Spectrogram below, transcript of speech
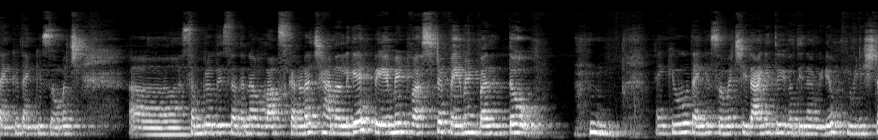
thank you thank you so much Samruddhi Sadana vlogs Kannada ಚಾನಲ್ಗೆ ಪೇಮೆಂಟ್ ಫಸ್ಟ್ ಪೇಮೆಂಟ್ ಬಂತು. Thank you thank you so much ಇದಾಗಿತ್ತು ಇವತ್ತಿನ ವಿಡಿಯೋ ಈ ವಿಡಿಯೋ ಇಷ್ಟ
